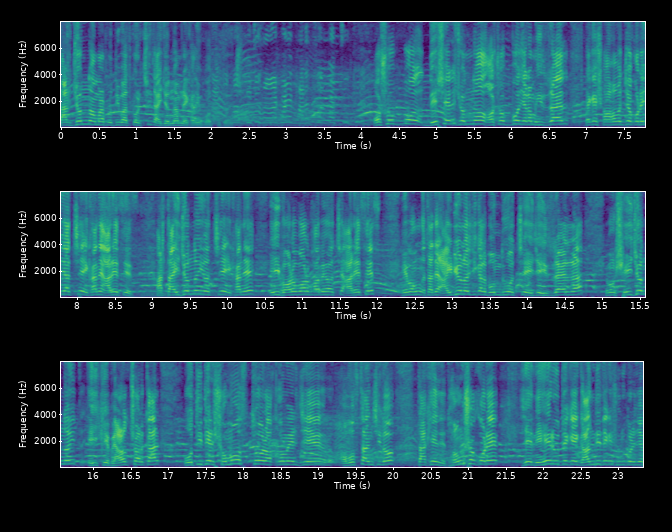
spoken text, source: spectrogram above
তার জন্য আমরা প্রতিবাদ করছি, তাই জন্য আমরা এখানে উপস্থিত হয়েছি কিছু হওয়ার পরে ভারত সরকার চুপ অসভ্য দেশের জন্য অসভ্য যেরকম ইসরায়েল তাকে সাহায্য করে যাচ্ছে এখানে আরএসএস। আর তাই জন্যই হচ্ছে এখানে এই বড় বড়ভাবে হচ্ছে আরএসএস এবং তাদের আইডিওলজিক্যাল বন্ধু হচ্ছে এই যে ইসরায়েলরা এবং সেই জন্যই এইকে ভারত সরকার অতীতের সমস্ত রকমের যে অবস্থান ছিল, তাকে ধ্বংস করে যে নেহেরু থেকে, গান্ধী থেকে শুরু করে যে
